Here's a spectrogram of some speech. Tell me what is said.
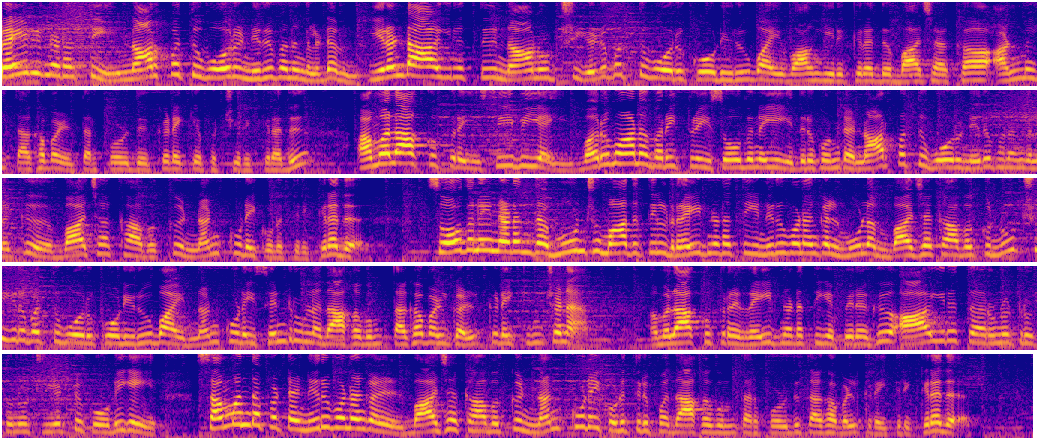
Raid நடத்தி நாற்பத்தி ஓரு நிறுவனங்களிடம் இரண்டாயிரத்து நானூற்று எழுபத்து ஓரு கோடி ரூபாய் வாங்கியிருக்கிறது பாஜக. அண்மை தகவல் தற்பொழுது கிடைக்கப்பெற்றிருக்கிறது. அமலாக்கத்துறை சிபிஐ வருமான வரித்துறை சோதனையை எதிர்கொண்ட நாற்பத்தி ஓரு நிறுவனங்களுக்கு பாஜகவுக்கு நன்கொடை கொடுத்திருக்கிறது. சோதனை நடந்த மூன்று மாதத்தில் ரெய்டு நடத்திய நிறுவனங்கள் மூலம் பாஜகவுக்கு நூற்றி இருபத்தி ஓரு கோடி ரூபாய் நன்கொடை சென்றுள்ளதாகவும் தகவல்கள் கிடைக்கின்றன. அமலாக்கத்துறை ரெய்ட் நடத்திய பிறகு ஆயிரத்து அறுநூற்று தொன்னூற்றி எட்டு கோடியை சம்பந்தப்பட்ட நிறுவனங்கள் பாஜகவுக்கு நன்கொடை கொடுத்திருப்பதாகவும் தற்பொழுது தகவல் கிடைத்திருக்கிறது.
